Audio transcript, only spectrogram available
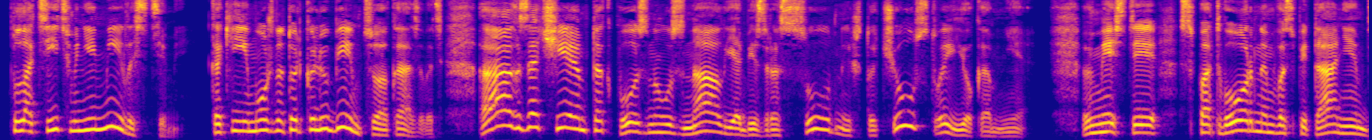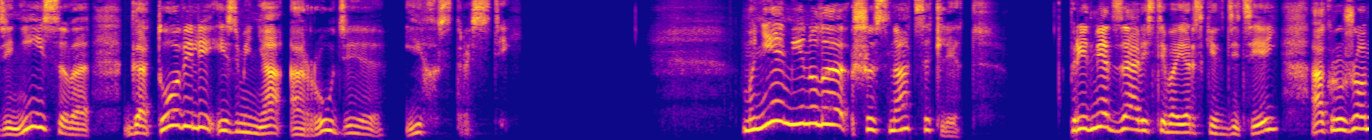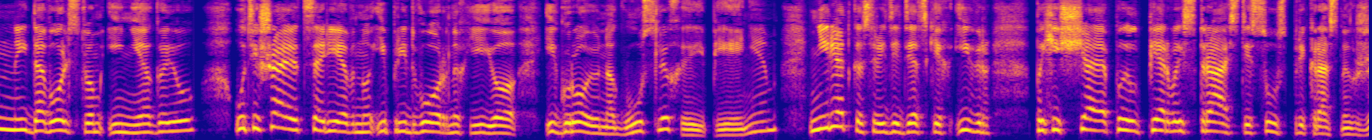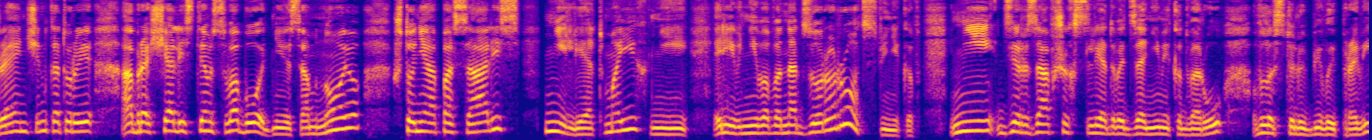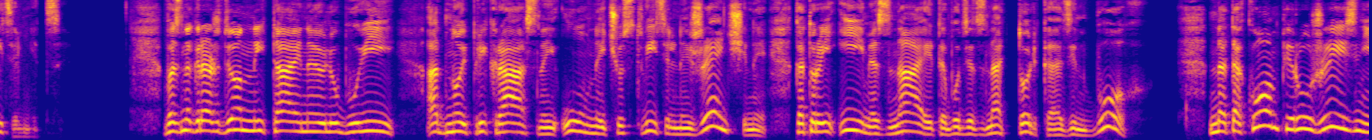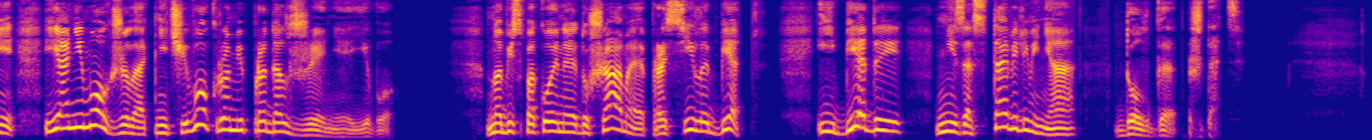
платить мне милостями какие можно только любимцу оказывать. Ах, зачем так поздно узнал я, безрассудный, что чувство ее ко мне вместе с потворным воспитанием Денисова готовили из меня орудие их страстей. Мне минуло шестнадцать лет. Предмет зависти боярских детей, окруженный довольством и негою, утешая царевну и придворных ее игрою на гуслях и пением, нередко среди детских игр похищая пыл первой страсти с уст прекрасных женщин, которые обращались тем свободнее со мною, что не опасались ни лет моих, ни ревнивого надзора родственников, ни дерзавших следовать за ними ко двору властолюбивых счастливой правительницы. Вознагражденный тайною любви одной прекрасной, умной, чувствительной женщины, которой имя знает и будет знать только один Бог, на таком перу жизни я не мог желать ничего, кроме продолжения его. Но беспокойная душа моя просила бед, и беды не заставили меня долго ждать.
